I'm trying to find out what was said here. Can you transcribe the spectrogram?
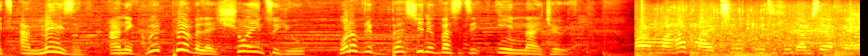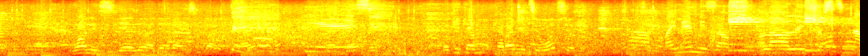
It's amazing and a great privilege showing to you one of the best university in Nigeria. Um, I have my two beautiful damsels here. One is yellow and the other is black. Right? Yes. Okay, can, can I meet you? What's your name? Um, my name is um, Olaole Justina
